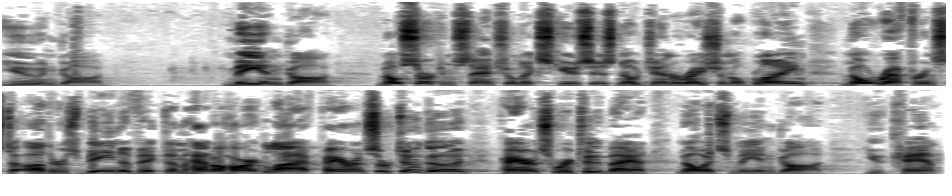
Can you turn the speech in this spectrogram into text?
you and God, me and God. No circumstantial excuses, no generational blame, no reference to others, being a victim, had a hard life, parents are too good, parents were too bad. No, it's me and God. You can't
